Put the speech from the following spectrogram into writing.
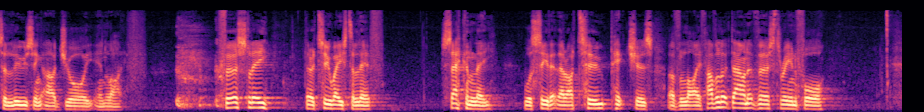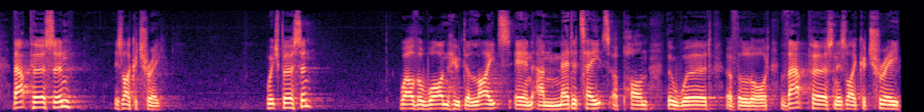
to losing our joy in life. Firstly, there are two ways to live. Secondly, we'll see that there are two pictures of life. Have a look down at verse 3 and 4. That person is like a tree. Which person? Well, the one who delights in and meditates upon the word of the Lord. That person is like a tree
